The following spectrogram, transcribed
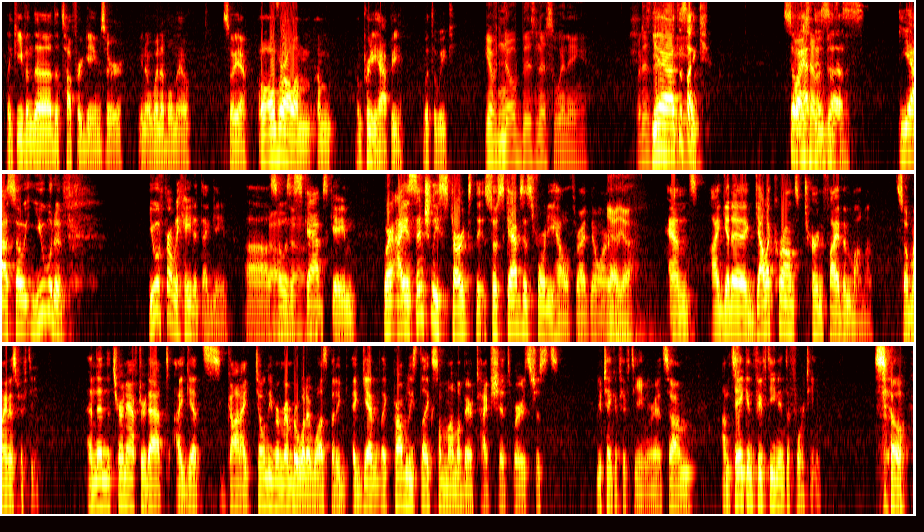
Like even the the tougher games are you know winnable now. So yeah, o- overall, I'm I'm I'm pretty happy with the week. You have no business winning. What is that? Yeah, just like so. I Always had have a this. Uh, yeah, so you would have you would have probably hated that game. Uh, so Oh, it was a Scabbs game where I essentially start. The, so Scabbs has forty health, right? No armor. yeah, yeah. And I get a Galakrond turn five in Mama, so minus fifteen. And then the turn after that, I get God. I don't even remember what it was, but again, like probably like some Mama Bear type shit where it's just you take a fifteen, right? So I'm I'm taking fifteen into fourteen. So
